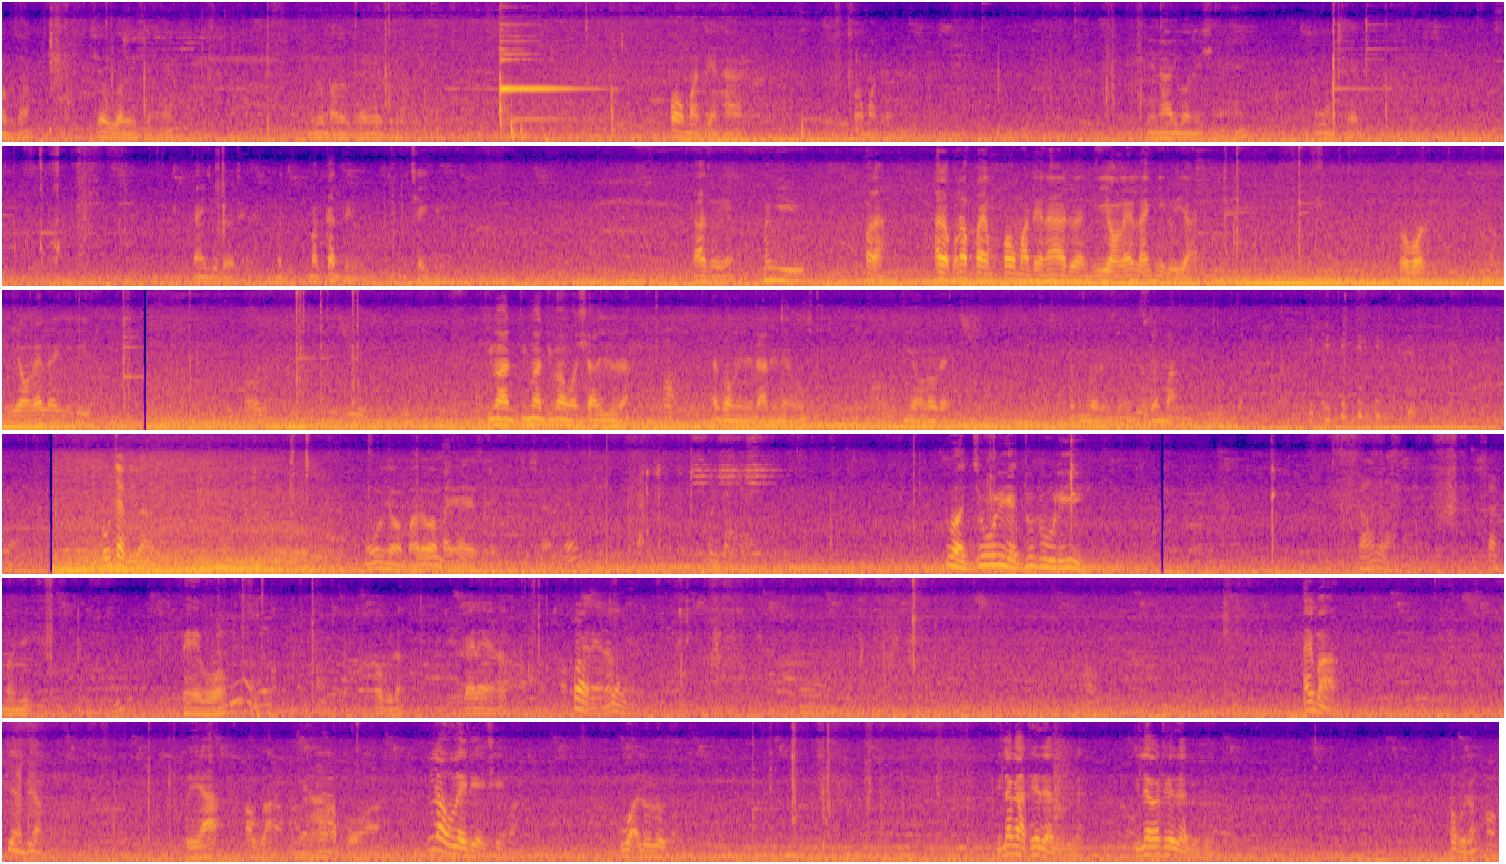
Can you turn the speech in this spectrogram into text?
လေပိတ်ပိတ်လိုက်ရှော့လိုက်ဟုတ်ကဲ့ရှော့ပြီးတော့လို့ရှိရင်ဘယ်လိုပါလို့လဲဆိုတော့ပေါ်မှာတင်ထားပေါ်မှာတင်တင်ထားပြီးတော့လို့ရှိရင်ဟိုထည့်တိုင်းယူတော့ထည့်မကတ်တယ်ချိတ်တယ်ဒါဆိုရင်မငြီဘူးဟုတ်လားအဲ့တော့ခုနပိုင်ပေါ်မှာတင်ထားတဲ့အတွက်ညီအောင်လဲလိုက်ညှိလို့ရတယ်တော့ဘော ညီအောင်လဲလိုက်ညှိလို့ရတယ်ဟုတ်ဒီမှာဒီမှာဒီမှာဝါရှာလေးလို့လားအဲ့ကောင်လေးဒါလေးနဲ့ဟုတ်ညီအောင်လုပ်လိုက်တပီတော့လို့ဆိုစမဘုတ်တက်ပြီးပါဘိုးပြောဘာလို့မလဲဆိုတော့သူကကျိုးလေးတူတူလေးကောင်းလား မကြီးဘယ်ဘောဟုတ်ပြီနော်ခိုင်းလိုက်ရနော်ဟုတ်ခိုင်းလိုက်နော်အဲ့မှာပြန်ပြန်ဘယ်ကအောက်ကညာအပေါ်လောက်လိုက်တဲ့အချိန်မှာကိုကအလိုလိုဒီလက်ကထဲတယ်လို့ဒီလားဒီလက်ကထဲတယ်လို့ဒီလား ဟုတ်ပြီနော်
